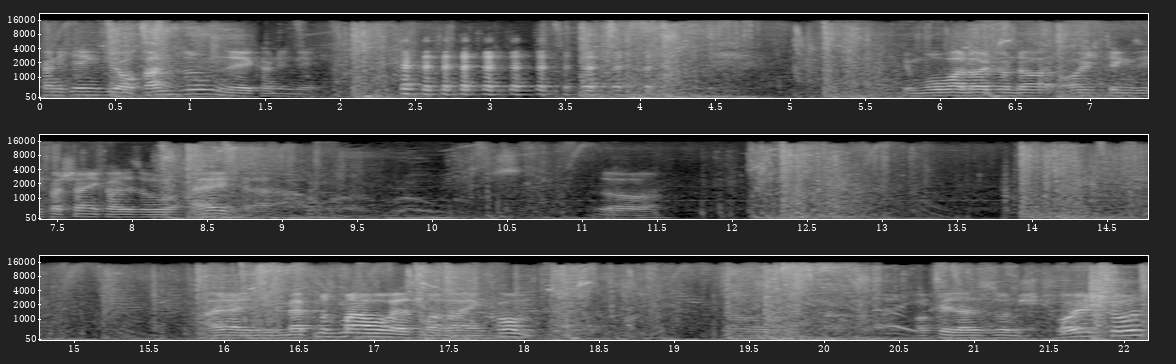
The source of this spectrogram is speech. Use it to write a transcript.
Kann ich irgendwie auch ranzoomen? Ne, kann ich nicht. Die MOBA-Leute unter euch denken sich wahrscheinlich gerade so, Alter. So. Alter, in die Map muss man auch erstmal rein, komm. So. Okay, das ist so ein Streuschuss.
